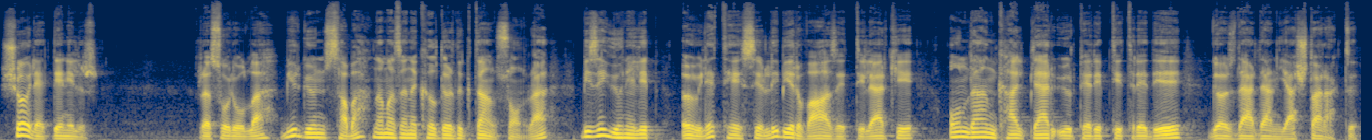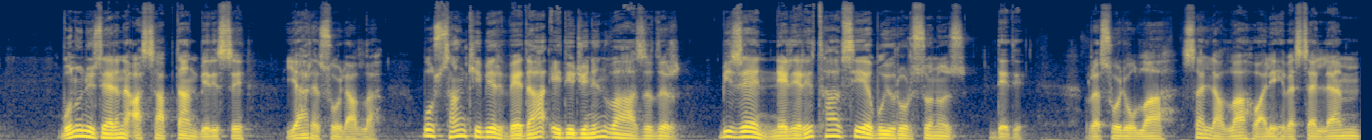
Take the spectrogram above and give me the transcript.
şöyle denilir. Resulullah bir gün sabah namazını kıldırdıktan sonra bize yönelip öyle tesirli bir vaaz ettiler ki ondan kalpler ürperip titredi, gözlerden yaşlar aktı. Bunun üzerine ashabtan birisi, ''Ya Resulallah, bu sanki bir veda edicinin vaazıdır. Bize neleri tavsiye buyurursunuz?'' dedi. Resulullah sallallahu aleyhi ve sellem,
